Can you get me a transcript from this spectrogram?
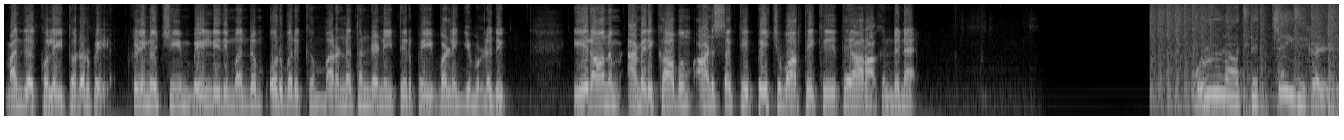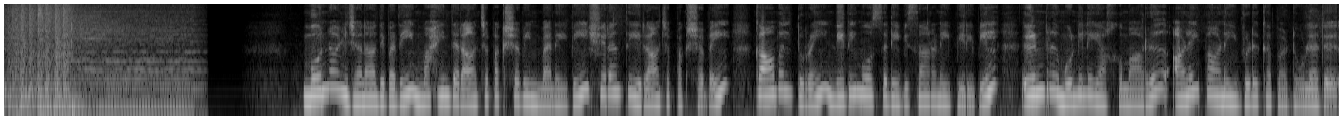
மனித கொலை தொடர்பில் கிளிநொச்சி மேல் நீதிமன்றம் ஒருவருக்கு மரண தண்டனை தீர்ப்பை வழங்கியுள்ளது. ஈரானும் அமெரிக்காவும் அணுசக்தி பேச்சுவார்த்தைக்கு தயாராகின்றன. உள்நாட்டு செய்திகள். முன்னாள் ஜனாதிபதி மஹிந்த ராஜபக்ஷவின் மனைவி ஷிரந்தி ராஜபக்ஷவை காவல்துறை நிதி மோசடி விசாரணை பிரிவில் இன்று முன்னிலையாகுமாறு அழைப்பாணை விடுக்கப்பட்டுள்ளது.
